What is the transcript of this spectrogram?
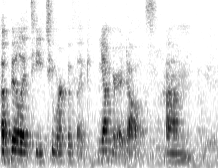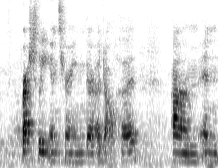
ability to work with like younger adults, um, freshly entering their adulthood, and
